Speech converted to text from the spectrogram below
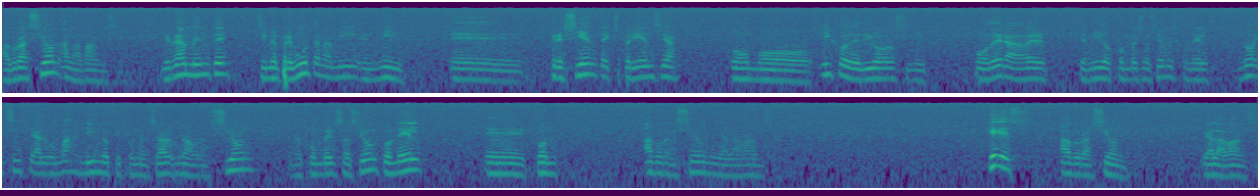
adoración, alabanza. Y realmente, si me preguntan a mí, en mi eh, creciente experiencia como hijo de Dios y poder haber tenido conversaciones con Él, no existe algo más lindo que comenzar una oración, una conversación con Él eh, con adoración y alabanza. ¿Qué es adoración y alabanza?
